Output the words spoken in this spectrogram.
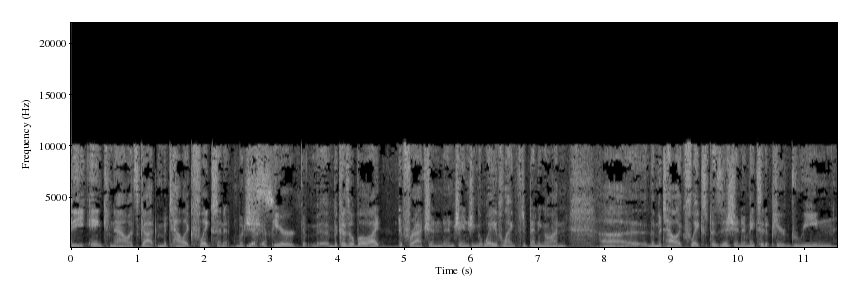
the ink now, it's got metallic flakes in it, which yes. appear because of the light diffraction and changing the wavelength depending on uh, the metallic flake's position. It makes it appear green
